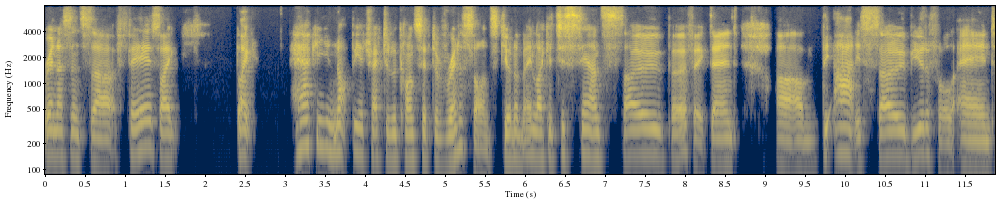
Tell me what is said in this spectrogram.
Renaissance uh, fairs, like, like how can you not be attracted to the concept of Renaissance? Do you know what I mean? Like it just sounds so perfect, and um, the art is so beautiful, and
